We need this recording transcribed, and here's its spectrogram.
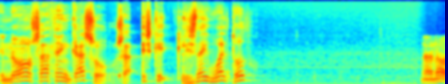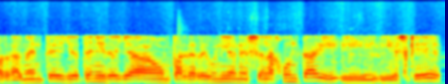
No os hacen caso. O sea, es que les da igual todo. No, no, realmente yo he tenido ya un par de reuniones en la Junta y, es que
